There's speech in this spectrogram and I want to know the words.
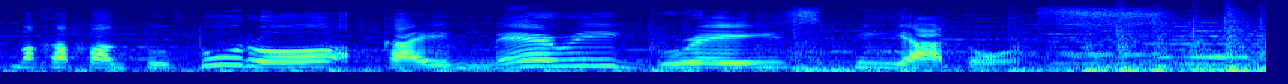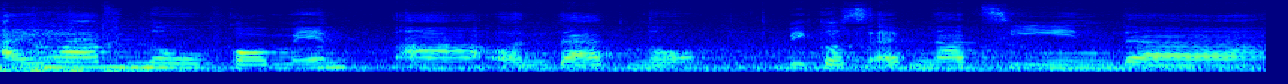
makapagtuturo kay Mary Grace Piatos. I have no comment uh, on that, no, because I've not seen the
